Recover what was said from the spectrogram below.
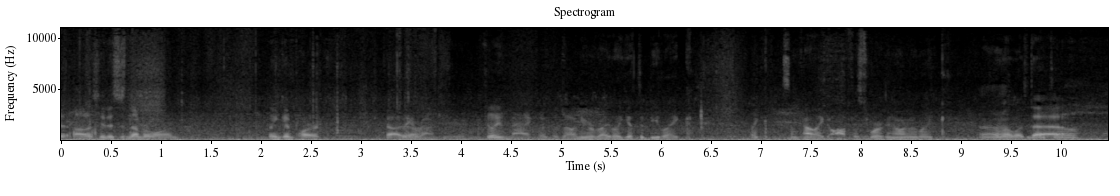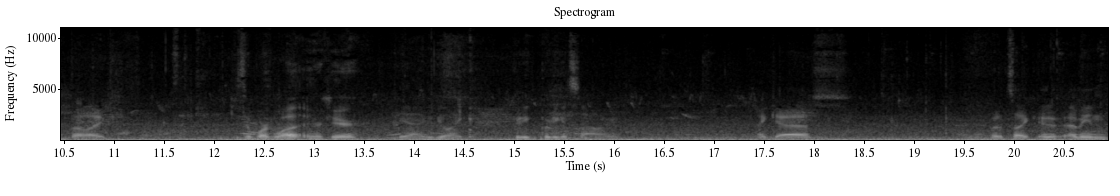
it, honestly, this is number one. Lincoln Park, Like Chicago. around here. I feel like Matic was though. And you were right. Like you have to be like, like some kind of like office work in order like. I don't know about that, though. but like, does it work what? You're here? Yeah, you'd be like pretty pretty good salary. I guess. But it's like, it, I mean,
